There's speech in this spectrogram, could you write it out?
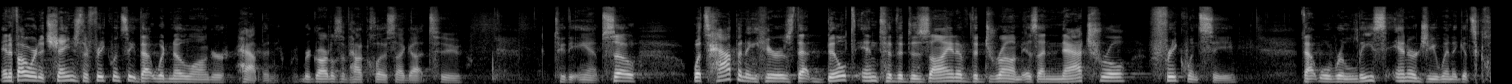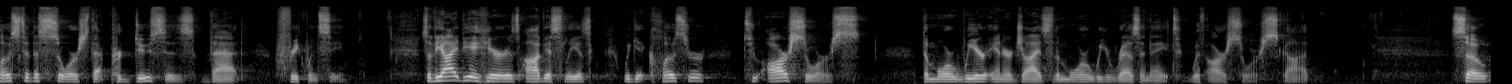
And if I were to change the frequency, that would no longer happen, regardless of how close I got to, to the amp. So, what's happening here is that built into the design of the drum is a natural frequency that will release energy when it gets close to the source that produces that frequency. So, the idea here is obviously is we get closer to our source, the more we're energized, the more we resonate with our source, God. So,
